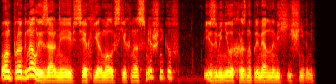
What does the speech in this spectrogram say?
Он прогнал из армии всех ермоловских насмешников и заменил их разноплеменными хищниками.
